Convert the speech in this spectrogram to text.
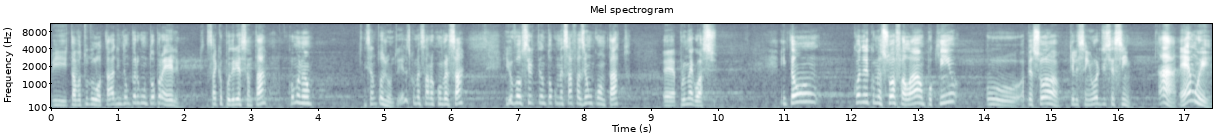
estava tudo lotado, então perguntou para ele, sabe que eu poderia sentar? Como não? E sentou junto. E eles começaram a conversar, e o Valcir tentou começar a fazer um contato é, para o negócio. Então, quando ele começou a falar um pouquinho, o, a pessoa, aquele senhor, disse assim, ah, é, Mui?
